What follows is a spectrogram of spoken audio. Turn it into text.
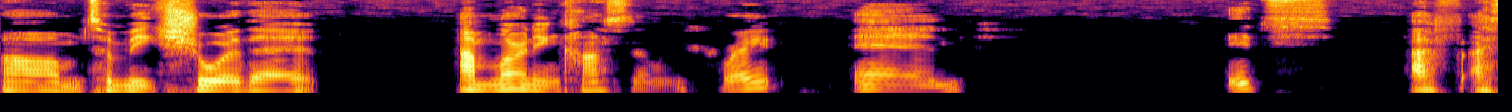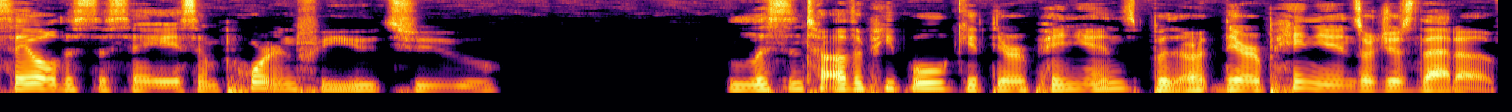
um, to make sure that I'm learning constantly, right? And it's I, I say all this to say it's important for you to listen to other people, get their opinions, but their opinions are just that of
